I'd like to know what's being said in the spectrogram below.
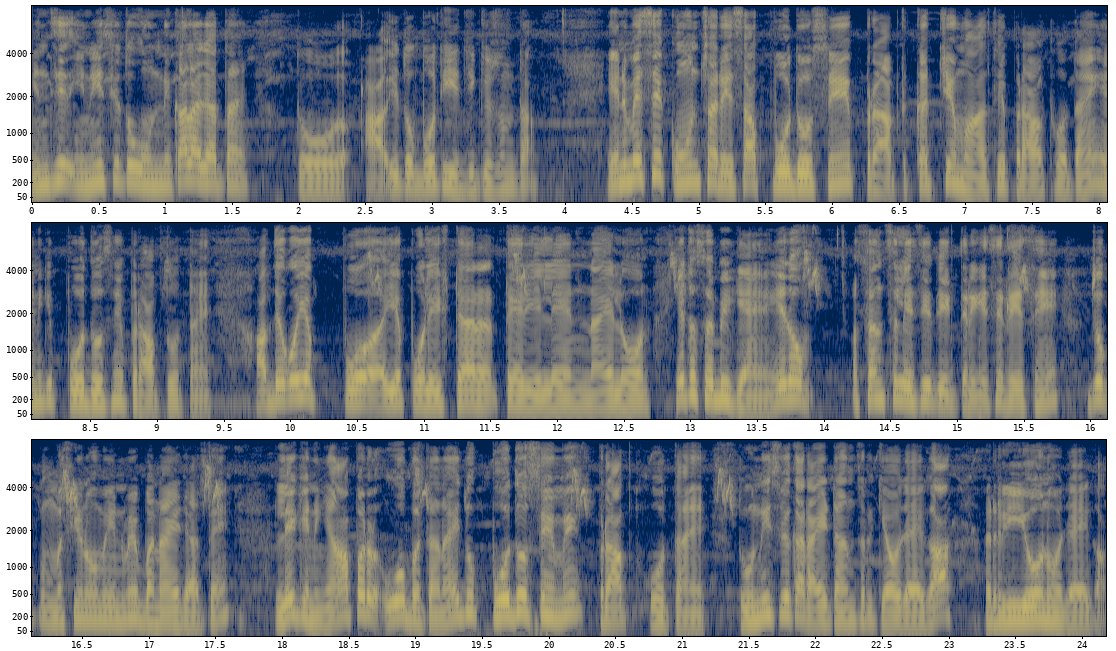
इनसे इन्हीं से तो ऊन निकाला जाता है। तो ये तो बहुत ही एजुकेशन था। इनमें से कौन सा रेशा पौधों से प्राप्त कच्चे माल से प्राप्त होता है? यानी कि पौधों से प्राप्त होता है। अब देखो ये पो, ये पोलिस्टर टेरिलेन नाइलोन ये तो सभी क्या हैं? ये तो संश्लेषित एक तरीके से रेसे हैं जो मशीनों में इनमें बनाए जाते हैं। लेकिन यहाँ पर वो बताना है जो पौधों से में प्राप्त होता है तो उन्नीसवें का राइट आंसर क्या हो जाएगा? रियोन हो जाएगा।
